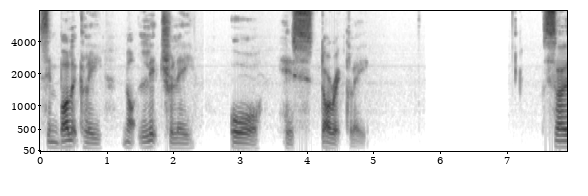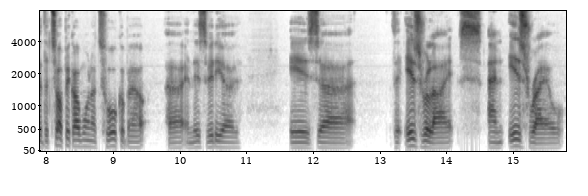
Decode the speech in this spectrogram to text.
symbolically, not literally or historically. So, the topic I want to talk about uh, in this video is uh, the Israelites and Israel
